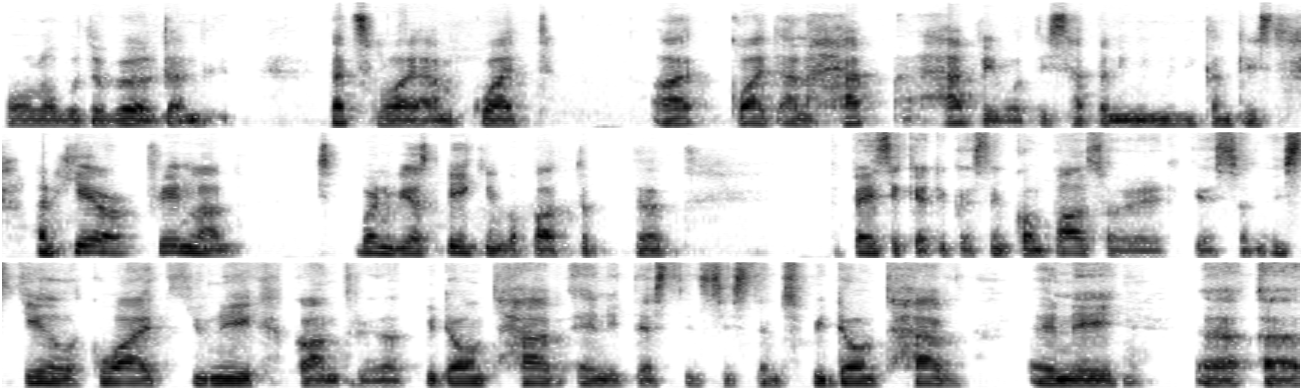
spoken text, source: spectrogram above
all over the world. And that's why I'm quite are quite unhappy what is happening in many countries. And here, Finland, when we are speaking about the, the, the basic education, compulsory education, is still quite unique country that we don't have any testing systems. We don't have any uh, uh,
